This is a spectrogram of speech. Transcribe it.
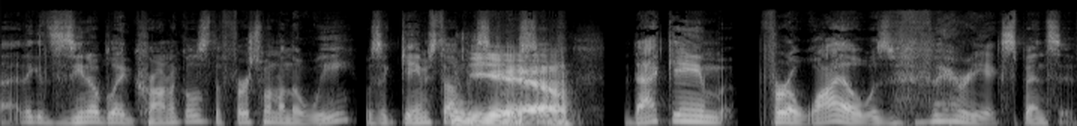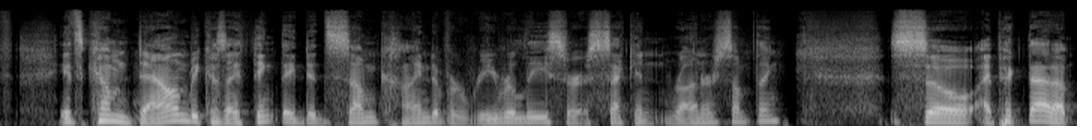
I think it's Xenoblade Chronicles. The first one on the Wii was a GameStop exclusive Yeah, that game for a while was very expensive. It's come down because I think they did some kind of a re-release or a second run or something. So I picked that up.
